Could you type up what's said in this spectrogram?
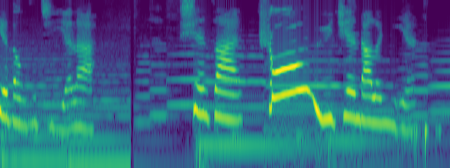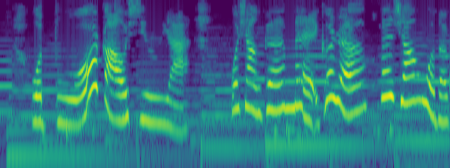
也等不及了。”现在终于见到了你，我多高兴呀！我想跟每个人分享我的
